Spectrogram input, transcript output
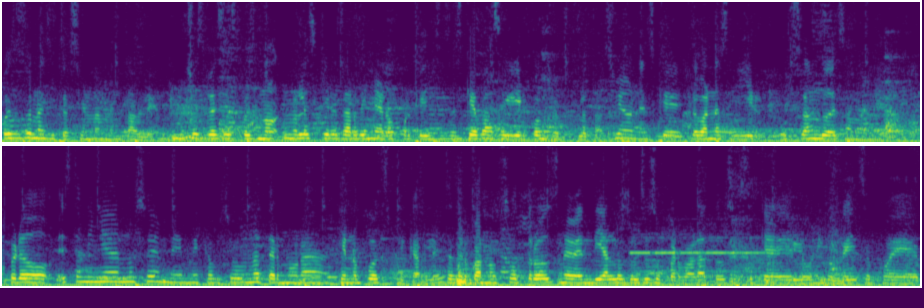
pues es una situación lamentable. Muchas veces pues no, no les quieres dar dinero porque dices es que va a seguir con su explotación, es que lo van a seguir usando de esa manera. Pero esta niña, no sé, me, me causó una ternura que no puedo explicarles. Se acercó a nosotros, me vendía los dulces súper baratos, así que lo único que hice fue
